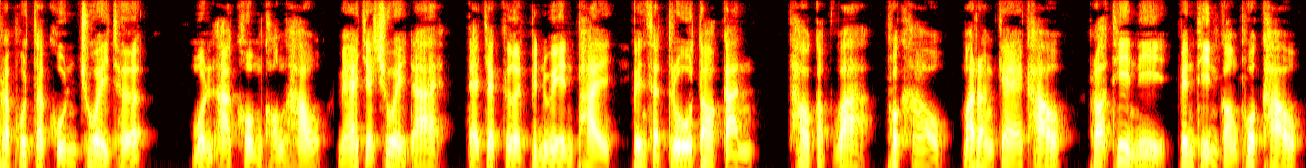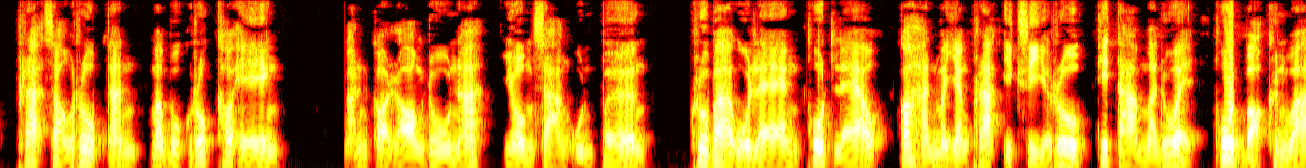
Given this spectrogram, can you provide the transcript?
พระพุทธคุณช่วยเถอะ มนอาคมของเฮาแม้จะช่วยได้ แต่จะเกิดเป็นเวรภัยเป็นศัตรูต่อกัน เท่ากับว่าพวกเฮามารังแกเขา เพราะที่นี่เป็นถิ่นของพวกเขา พระสองรูปนั้นมาบุกรุกเขาเอง งั้นก็ลองดูนะ โยมสางอุ่นเปิง ครูบาอูแลงพูดแล้วก็หันมายังพระอีกสี่รูปที่ตามมาด้วย พูดบอกขึ้นว่า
